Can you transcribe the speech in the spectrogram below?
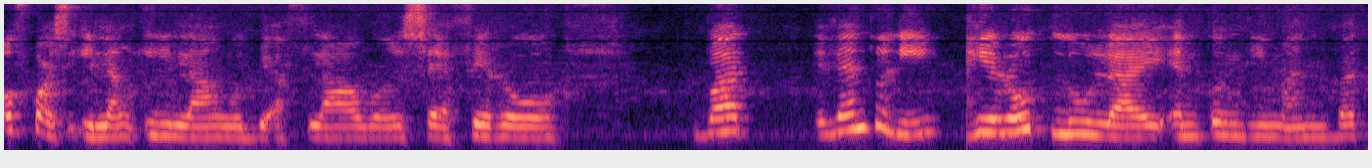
Of course, Ilang Ilang would be a flower, Sefiro. But eventually, he wrote Lulay and Kundiman. But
